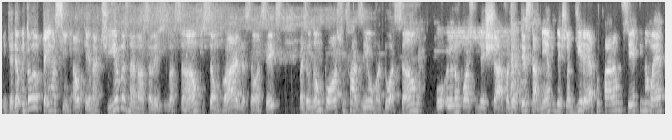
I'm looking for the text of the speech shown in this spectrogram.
Entendeu? Então eu tenho assim alternativas na nossa legislação que são válidas, são aceitas, mas eu não posso fazer uma doação ou eu não posso deixar fazer um testamento deixando direto para um ser que não é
